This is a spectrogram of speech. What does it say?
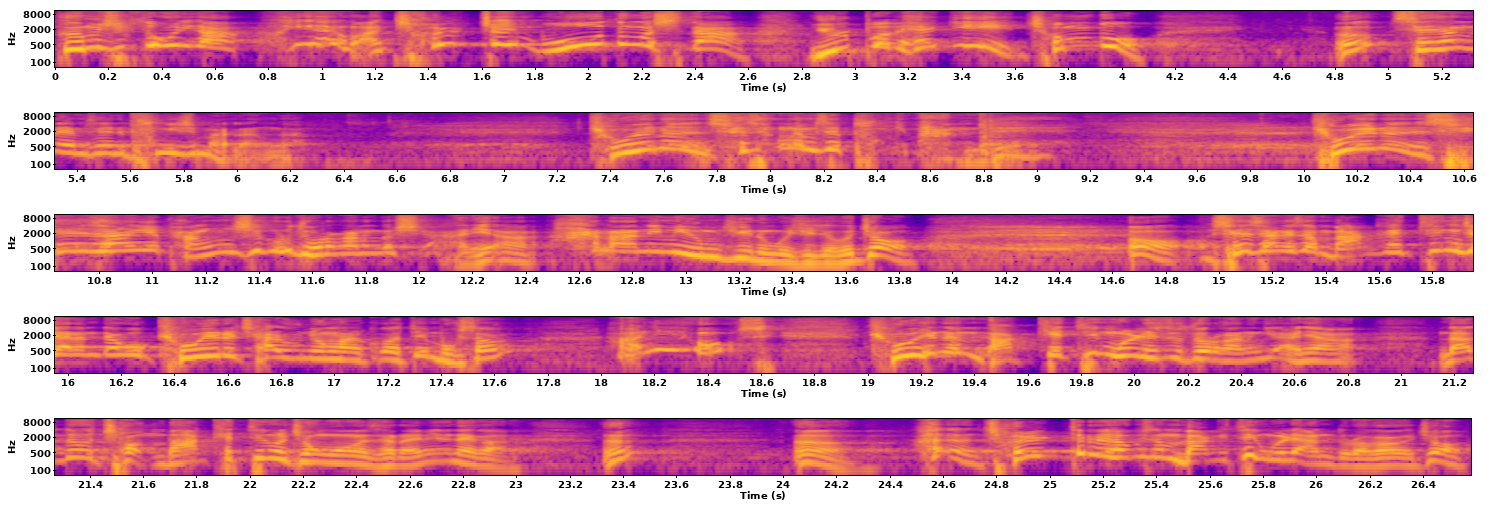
그 음식도 우리가 철저히 모든 것이 다 율법 핵이 전부 어? 세상 냄새를 풍기지 말라는 거야. 교회는 세상 냄새 풍기면 안 돼. 교회는 세상의 방식으로 돌아가는 것이 아니야. 하나님이 움직이는 것이죠. 그죠? 어, 세상에서 마케팅 잘한다고 교회를 잘 운영할 것 같아, 목사? 아니요. 교회는 마케팅 원리에서 돌아가는 게 아니야. 나도 저, 마케팅을 전공한 사람이야, 내가. 어? 어. 절대로 여기서 마케팅 원리 안 돌아가. 그죠?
